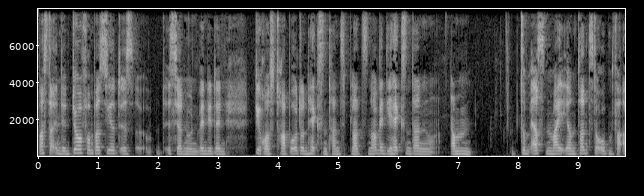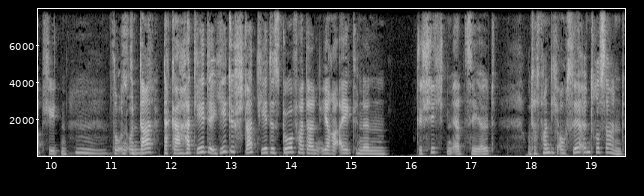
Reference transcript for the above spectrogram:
was da in den Dörfern passiert ist. Äh, Ist ja nun, wenn die denn die Rostrappe oder ein Hexentanzplatz, ne? wenn die Hexen dann am zum 1. Mai ihren Tanz da oben verabschieden. so, und, und da, da hat jede, jede Stadt, jedes Dorf hat dann ihre eigenen Geschichten erzählt. Und das fand ich auch sehr interessant.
